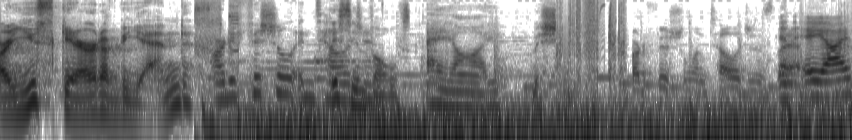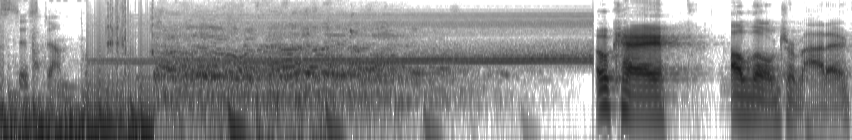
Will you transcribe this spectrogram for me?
Are you scared of the end? Artificial intelligence. This involves AI, machine. Artificial intelligence. An AI system. Okay, a little dramatic.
